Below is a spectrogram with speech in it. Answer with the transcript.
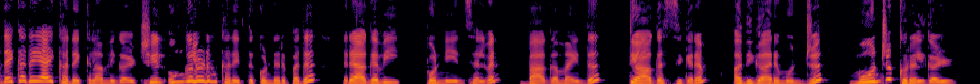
கதை கதையாய் கதைக்கலாம் நிகழ்ச்சியில் உங்களுடன் கதைத்துக் கொண்டிருப்பது ராகவி பொன்னியின் செல்வன் பாகம் ஐந்து தியாக சிகரம் அதிகாரம் ஒன்று மூன்று குரல்கள்.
